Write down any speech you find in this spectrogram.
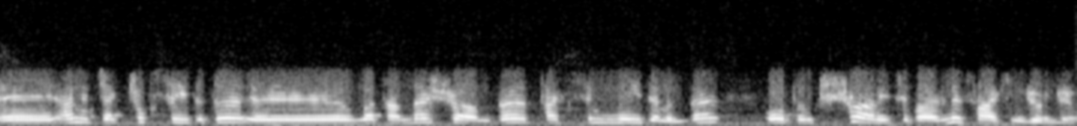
E, ancak çok sayıda da e, vatandaş şu anda Taksim Meydanı'nda ortalık şu an itibariyle sakin görünüyor.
